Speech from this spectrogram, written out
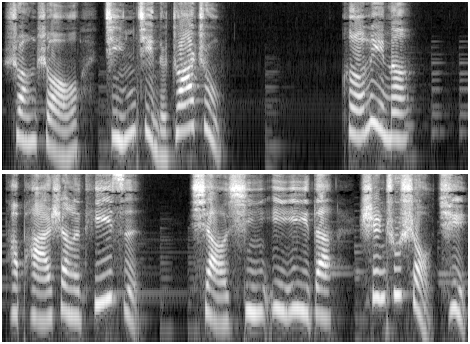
双手紧紧的抓住。可里呢？他爬上了梯子，小心翼翼的伸出手去。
